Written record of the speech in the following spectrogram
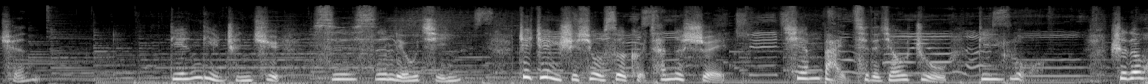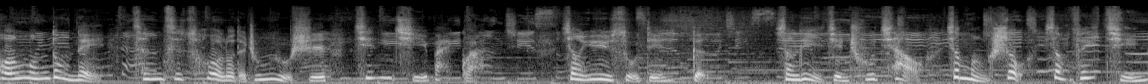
泉。点点成趣，丝丝留情。这正是秀色可餐的水，千百次的浇筑滴落，使得黄龙洞内参差错落的钟乳石千奇百怪，像玉塑点梗。像利剑出鞘，像猛兽，像飞禽，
